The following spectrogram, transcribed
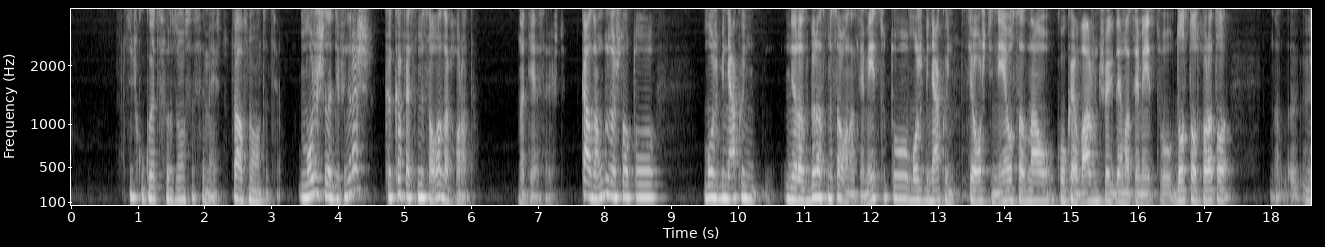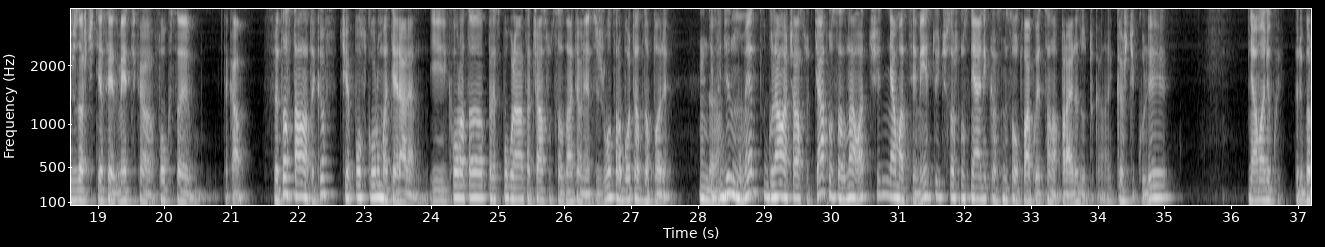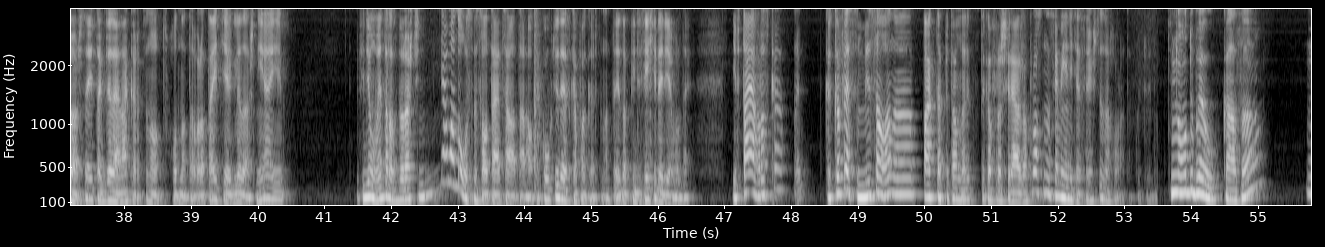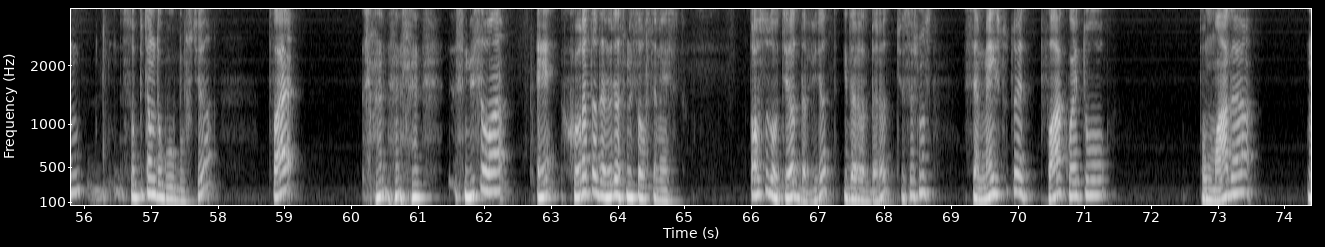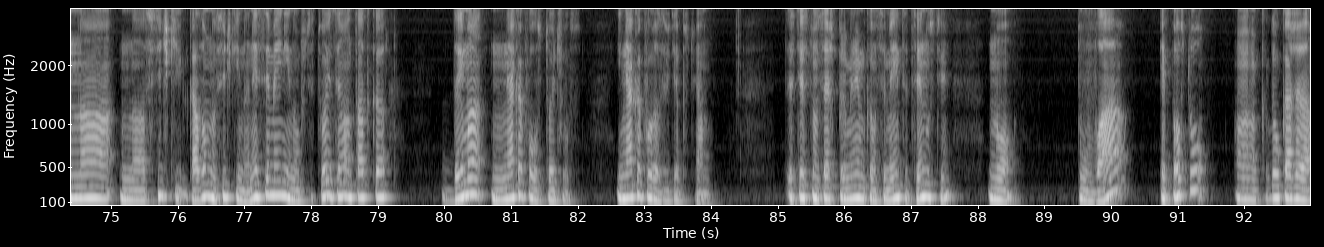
Всичко, което е свързано с семейството. Това е основната цел. Можеш да дефинираш какъв е смисъла за хората на тези срещи? Казвам го, защото може би някой не разбира смисъла на семейството, може би някой все още не е осъзнал колко е важно човек да има семейство. Доста от хората, виждаш, че те се изместиха, фокуса е така, света стана такъв, че е по-скоро материален. И хората през по-голямата част от съзнателния си живот работят за пари. Да. И в един момент голяма част от тях осъзнават, че нямат семейство и че всъщност няма никакъв смисъл от това, което са направили до тук. Нали? Къщи, коли, няма никой. Прибираш се и те гледа една картина от входната врата и ти я гледаш ния и в един момент разбираш, че няма много смисъл тая цялата работа, колкото и да е скъпа картината и за 50 хиляди евро да е. И в тая връзка, нали, какъв е смисъла на, пак да питам, нали, такъв разширяваш въпрос, на семейните срещи за хората, които идват? Ти много добре го каза. Се опитам да го обобщя. Това е... Смисъла е хората да видят смисъл в семейството. Просто да отидат да видят и да разберат, че всъщност семейството е това, което помага на, на всички, казвам на всички, на несемейни, на общество и т.н. да има някаква устойчивост и някакво развитие постоянно. Естествено, сега ще преминем към семейните ценности, но това е просто, как да го кажа,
